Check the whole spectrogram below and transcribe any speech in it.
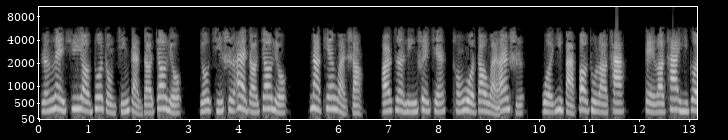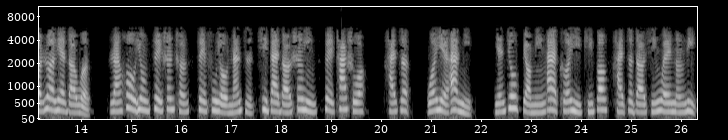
人类需要多种情感的交流，尤其是爱的交流。那天晚上，儿子临睡前同我道晚安时，我一把抱住了他，给了他一个热烈的吻。然后用最深沉、最富有男子气概的声音对他说：“孩子，我也爱你。”研究表明，爱可以提高孩子的行为能力，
